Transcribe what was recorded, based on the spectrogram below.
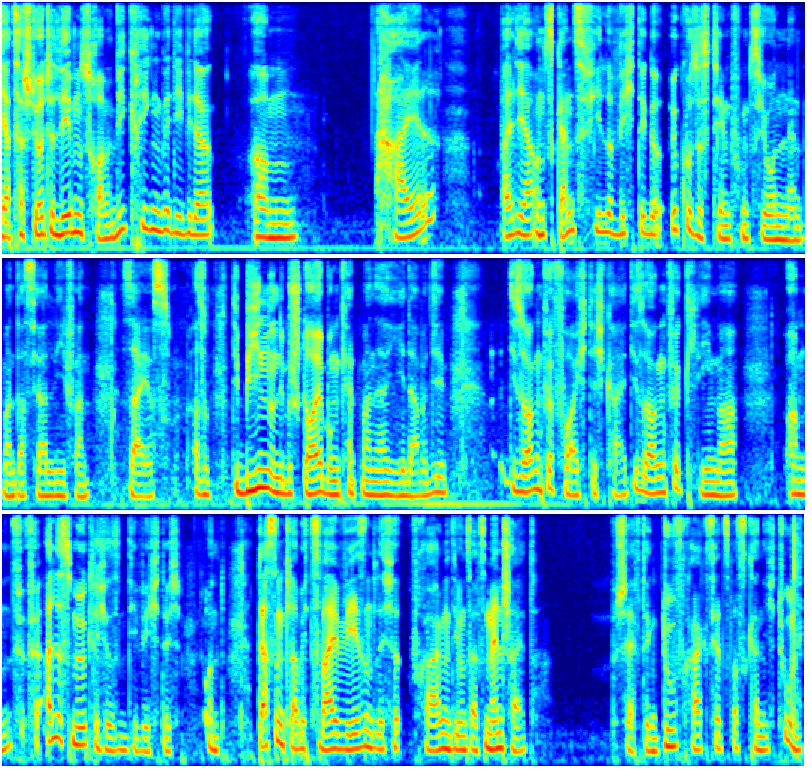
ja, zerstörte Lebensräume. Wie kriegen wir die wieder ähm, heil? Weil die ja uns ganz viele wichtige Ökosystemfunktionen, nennt man das ja, liefern. Sei es, also die Bienen und die Bestäubung kennt man ja jeder, aber die, die sorgen für Feuchtigkeit, die sorgen für Klima, ähm, für, für alles Mögliche sind die wichtig. Und das sind, glaube ich, zwei wesentliche Fragen, die uns als Menschheit beschäftigen. Du fragst jetzt, was kann ich tun?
